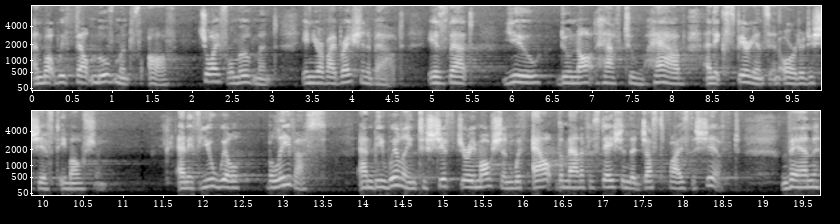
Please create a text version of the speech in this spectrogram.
and what we've felt movement of joyful movement in your vibration about is that you do not have to have an experience in order to shift emotion. And if you will believe us and be willing to shift your emotion without the manifestation that justifies the shift then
